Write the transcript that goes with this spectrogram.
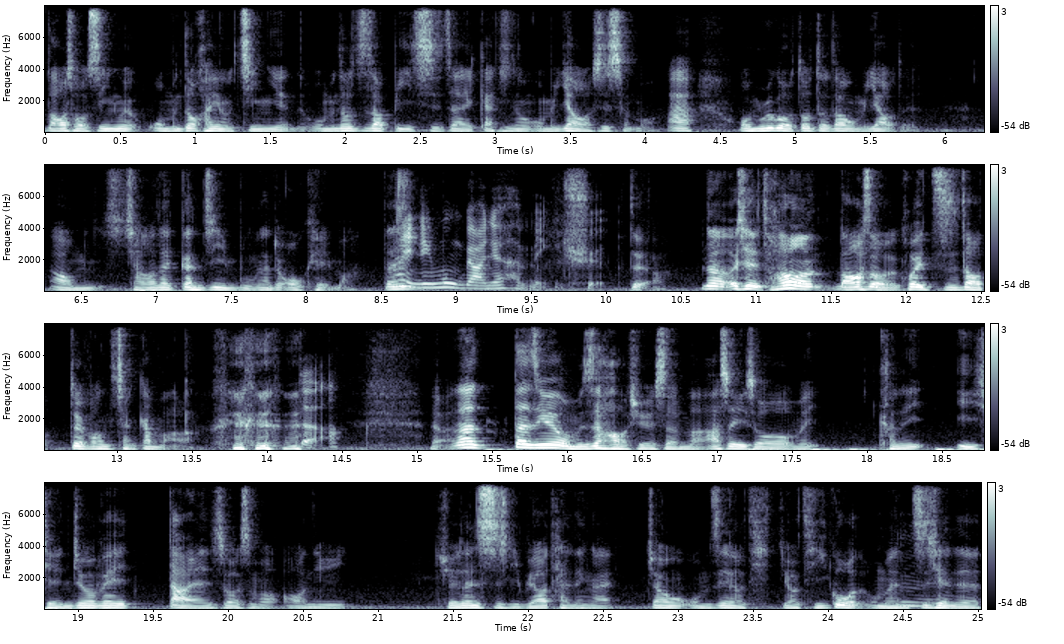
老手，是因为我们都很有经验的，我们都知道彼此在感情中我们要的是什么啊。我们如果都得到我们要的，啊，我们想要再更进一步，那就 OK 嘛。但是已经目标已经很明确，对啊，那而且通常老手会知道对方想干嘛了。对啊，对啊，那但是因为我们是好学生嘛，啊，所以说我们可能以前就会被大人说什么哦，你学生时期不要谈恋爱，就像我们之前有提有提过的，我们之前的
